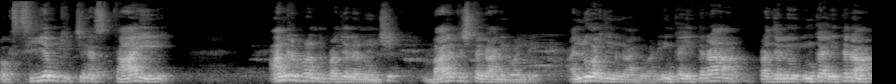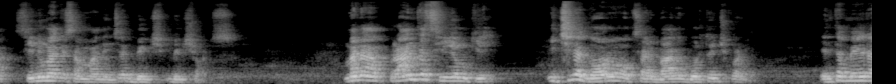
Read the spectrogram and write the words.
ఒక సీఎంకి ఇచ్చిన స్థాయి ఆంధ్రప్రాంత ప్రజల నుంచి బాలకృష్ణ కానివ్వండి అల్లు అర్జున్ కానివ్వండి ఇంకా ఇతర ప్రజలు ఇంకా ఇతర సినిమాకి సంబంధించిన బిగ్ బిగ్ షాట్స్. మన ప్రాంత సీఎంకి ఇచ్చిన గౌరవం ఒకసారి బాగా గుర్తుంచుకోండి. ఎంత మేర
